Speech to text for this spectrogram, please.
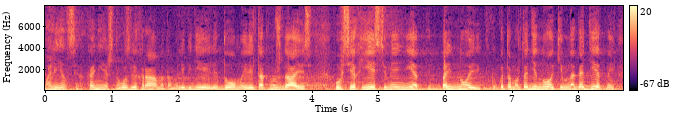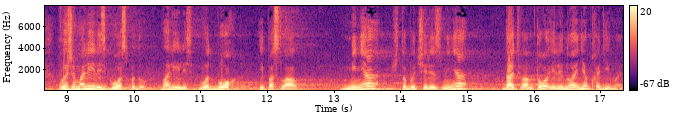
Молился, конечно, возле храма там, или где, или дома, или так нуждаюсь. У всех есть, у меня нет, больной, какой-то, может, одинокий, многодетный. Вы же молились Господу, молились. Вот Бог и послал меня, чтобы через меня дать вам то или иное необходимое.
